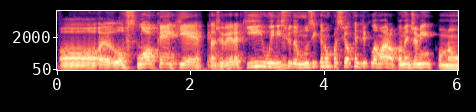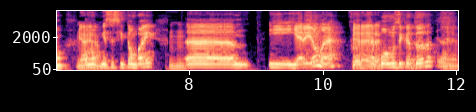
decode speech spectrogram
ou- Ouve-se logo quem é que é, estás a ver? Aqui o início da música não parecia o Kendrick Lamar, ou pelo menos a mim, como não, Yeah, como não yeah. conheço assim tão bem. Uhum. Ahm, e, e era ele, não é? Foi ele Era, que era. rapou a música toda. É.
